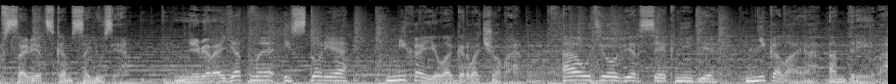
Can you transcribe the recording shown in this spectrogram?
в Советском Союзе. Невероятная история Михаила Горбачева. Аудиоверсия книги Николая Андреева.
